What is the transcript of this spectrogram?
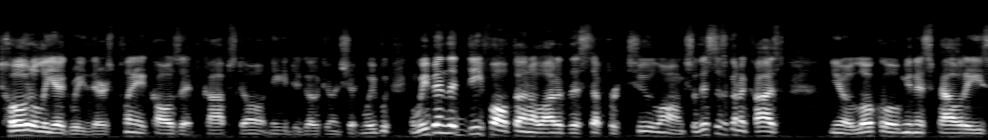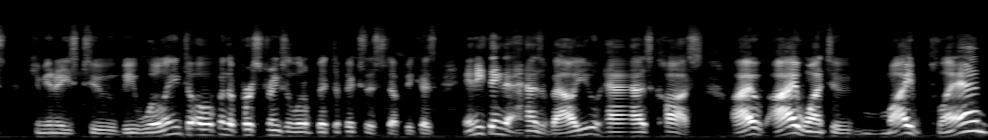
totally agree. There's plenty of calls that cops don't need to go to and shouldn't. We've and we've been the default on a lot of this stuff for too long. So this is going to cause, you know, local municipalities, communities to be willing to open the purse strings a little bit to fix this stuff because anything that has value has costs. I I want to my plan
